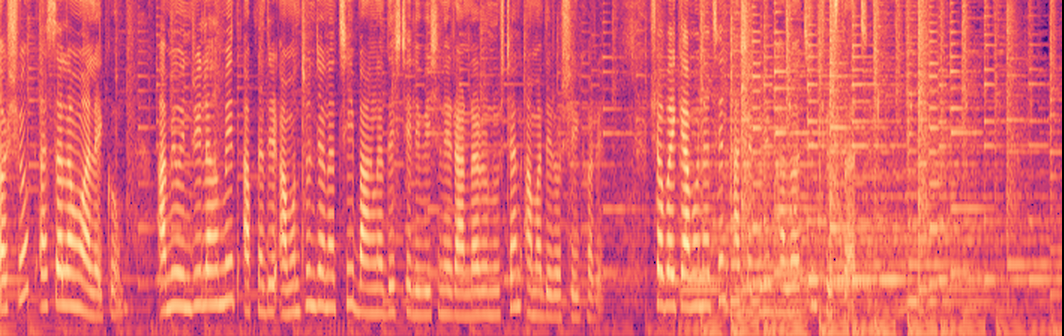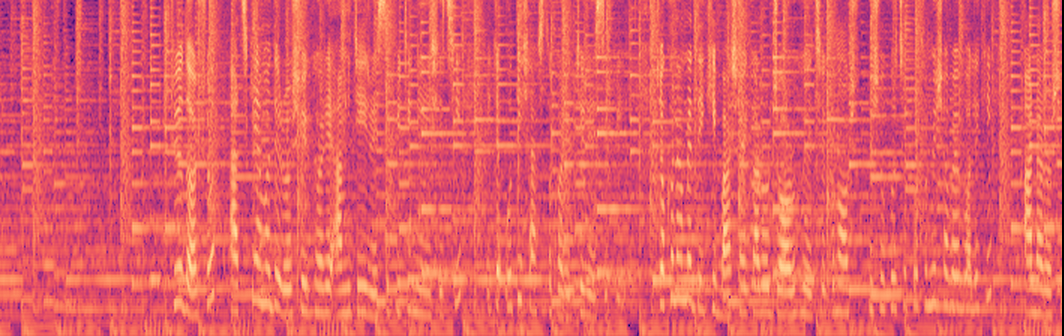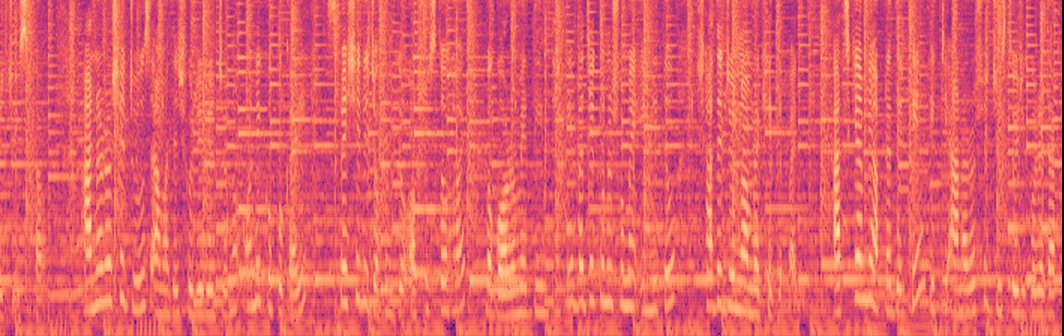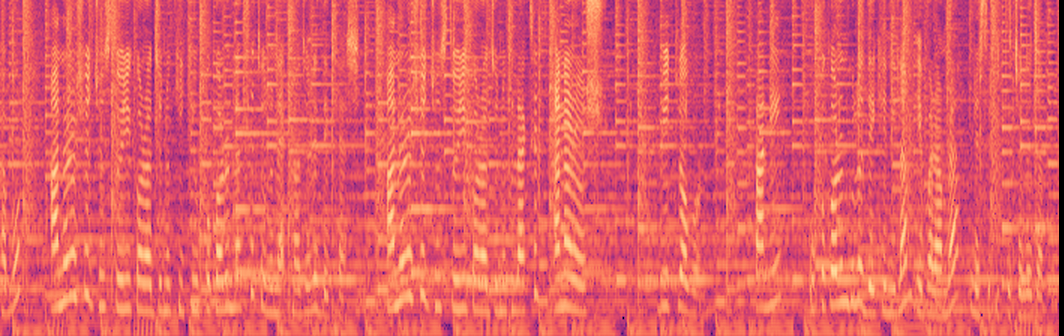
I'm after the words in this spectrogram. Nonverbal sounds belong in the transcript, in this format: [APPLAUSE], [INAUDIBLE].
দর্শক, আসসালামু আলাইকুম। আমি ঐন্দ্রিল আহমেদ, আপনাদের আমন্ত্রণ জানাচ্ছি বাংলাদেশ টেলিভিশনের রান্নার অনুষ্ঠান আমাদের রসই ঘরে। সবাই কেমন আছেন? আশা করি ভালো আছেন, সুস্থ আছেন। প্রিয় দর্শক, আজকে আমাদের রসই ঘরে আমি যে রেসিপিটি নিয়ে এসেছি, এটা অতি স্বাস্থ্যকর একটি রেসিপি। যখন আমরা দেখি বাসায় কারোর জ্বর হয়েছে, কোনো অসুখ বিসুখ হয়েছে, প্রথমে সবাই বলে কি, আনারসের জুস খাও। আনারসের জুস আমাদের শরীরের জন্য অনেক উপকারী, স্পেশালি যখন কেউ অসুস্থ হয় বা গরমের দিন থাকে বা যে কোনো সময় এমনিতেও স্বাদের জন্য আমরা খেতে পারি। আজকে আমি আপনাদেরকে একটি আনারসের জুস তৈরি করে দেখাবো। আনারসের জুস তৈরি করার জন্য কি কি উপকরণ লাগছে? চলুন এক নজরে দেখে আসি। আনারসের জুস তৈরি করার জন্য কি লাগছে? আনারস, বিট লবণ, পানি, উপকরণগুলো দেখে নিলাম, এবার আমরা রেসিপিতে চলে যাব।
